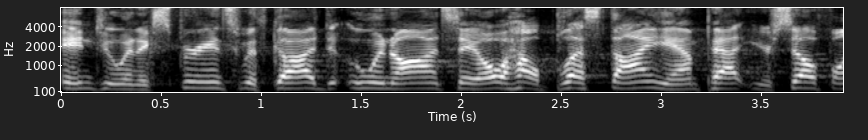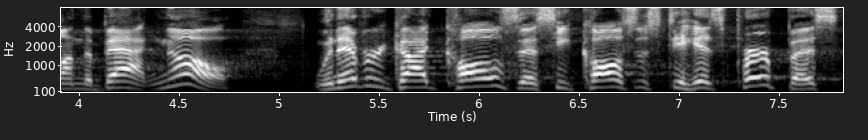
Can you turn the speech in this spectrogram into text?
into an experience with God to ooh and ah and say, oh, how blessed I am, pat yourself on the back. No, Whenever God calls us, He calls us to His purpose,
